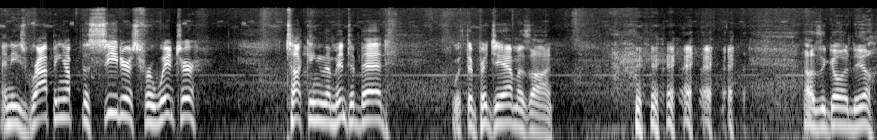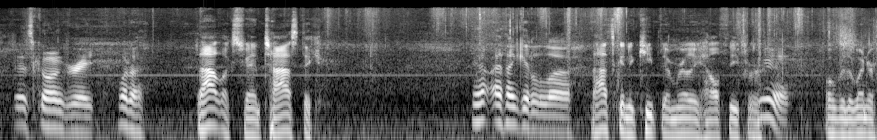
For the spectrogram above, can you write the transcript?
and he's wrapping up the cedars for winter, tucking them into bed with their pajamas on. How's it going, Neil? It's going great. What a... That looks fantastic. Yeah, I think it'll... Uh, That's going to keep them really healthy for yeah, over the winter.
